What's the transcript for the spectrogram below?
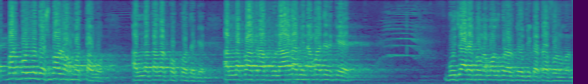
একবার পড়লে দশ বার রহমত পাবো আল্লাহ তালার পক্ষ থেকে। আল্লাহ পাক রাব্বুল আলমিন আমাদেরকে বোঝার এবং আমল করার তৈরিকাতা ফরমান।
